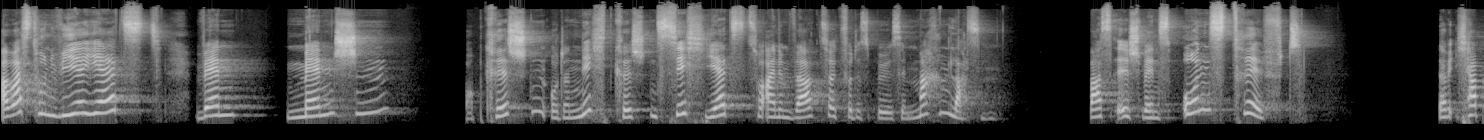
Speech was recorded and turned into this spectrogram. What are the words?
Aber was tun wir jetzt, wenn Menschen, ob Christen oder Nicht-Christen, sich jetzt zu einem Werkzeug für das Böse machen lassen? Was ist, wenn es uns trifft? Ich habe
